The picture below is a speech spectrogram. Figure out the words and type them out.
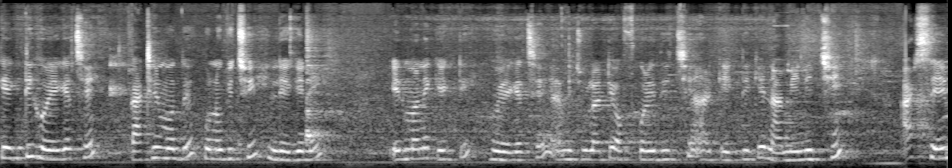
কেকটি হয়ে গেছে। কাঠির মধ্যে কোনো কিছুই লেগে নেই। এর মানে কেকটি হয়ে গেছে। আমি চুলাটি অফ করে দিচ্ছি আর কেকটিকে নামিয়ে নিচ্ছি। আর সেম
